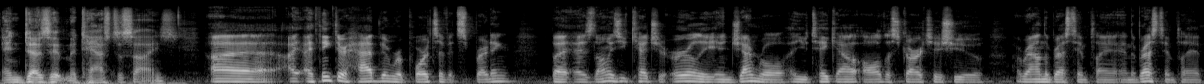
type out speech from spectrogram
And does it metastasize? Uh, I, I think there have been reports of it spreading, but as long as you catch it early in general and you take out all the scar tissue around the breast implant and the breast implant,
